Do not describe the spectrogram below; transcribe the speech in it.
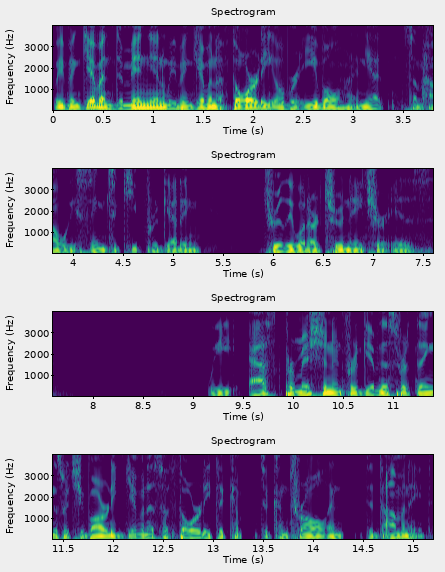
We've been given dominion, we've been given authority over evil, and yet somehow we seem to keep forgetting truly what our true nature is. We ask permission and forgiveness for things which you've already given us authority to, com- to control and to dominate.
